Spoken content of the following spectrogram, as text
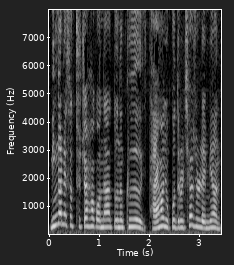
민간에서 투자하거나 또는 그 다양한 욕구들을 채워주려면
